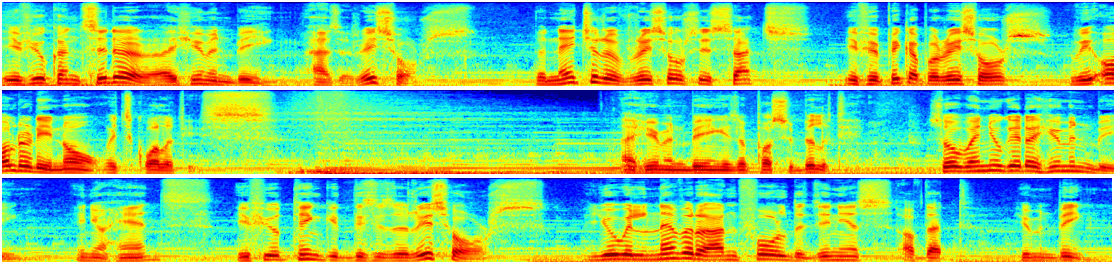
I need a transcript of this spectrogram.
If you consider a human being as a resource, the nature of resource is such, if you pick up a resource, we already know its qualities. A human being is a possibility. So when you get a human being in your hands, if you think this is a resource, you will never unfold the genius of that human being.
